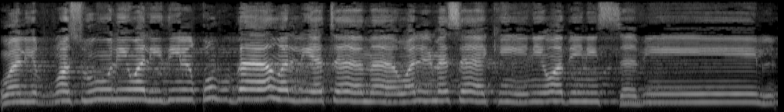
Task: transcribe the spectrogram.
وللرسول ولذي القربى واليتامى والمساكين وابن السبيل.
